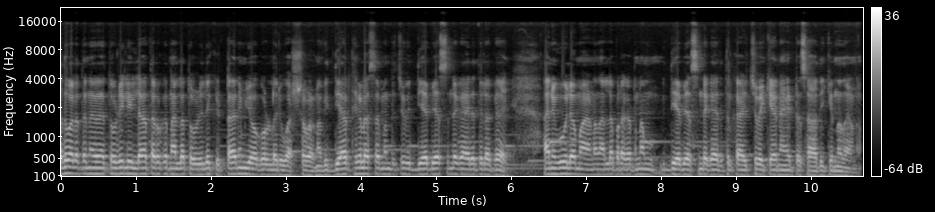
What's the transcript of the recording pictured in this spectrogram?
അതുപോലെ തന്നെ തൊഴിലില്ലാത്തവർക്ക് നല്ല തൊഴിൽ കിട്ടാനും യോഗമുള്ളൊരു വർഷമാണ്. വിദ്യാർത്ഥികളെ സംബന്ധിച്ച് വിദ്യാഭ്യാസത്തിന്റെ കാര്യത്തിലൊക്കെ അനുകൂലമാണ്. നല്ല പ്രകടനം വിദ്യാഭ്യാസത്തിന്റെ കാര്യത്തിൽ കാഴ്ചവെക്കാനായിട്ട് സാധിക്കുന്നതാണ്.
